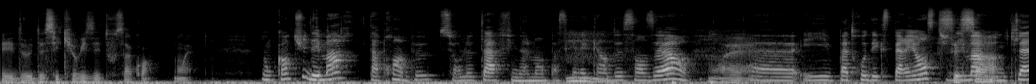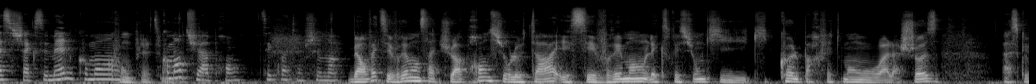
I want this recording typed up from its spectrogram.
et de, de, sécuriser tout ça, quoi, ouais. Donc quand tu démarres, tu apprends un peu sur le taf finalement, parce qu'avec un 200 heures euh, et pas trop d'expérience, tu démarres une classe chaque semaine. Comment, comment tu apprends? C'est quoi ton chemin? Ben En fait, c'est vraiment ça. Tu apprends sur le tas et c'est vraiment l'expression qui, qui, colle parfaitement à la chose. Parce que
